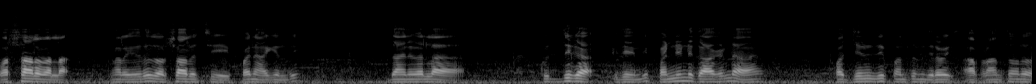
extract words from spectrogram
వర్షాల వల్ల నాలుగైదు రోజులు వర్షాలు వచ్చి పని ఆగింది. దానివల్ల కొద్దిగా ఇదైంది. పన్నెండు కాకుండా పద్దెనిమిది పంతొమ్మిది ఇరవై ఆ ప్రాంతంలో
